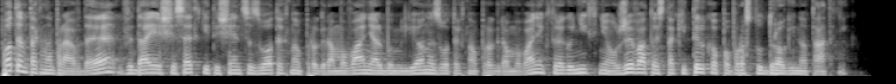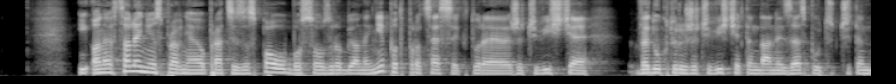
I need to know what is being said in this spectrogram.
Potem tak naprawdę wydaje się setki tysięcy złotych na oprogramowanie albo miliony złotych na oprogramowanie, którego nikt nie używa. To jest taki tylko po prostu drogi notatnik. I one wcale nie usprawniają pracy zespołu, bo są zrobione nie pod procesy, które rzeczywiście, według których rzeczywiście ten dany zespół czy ten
